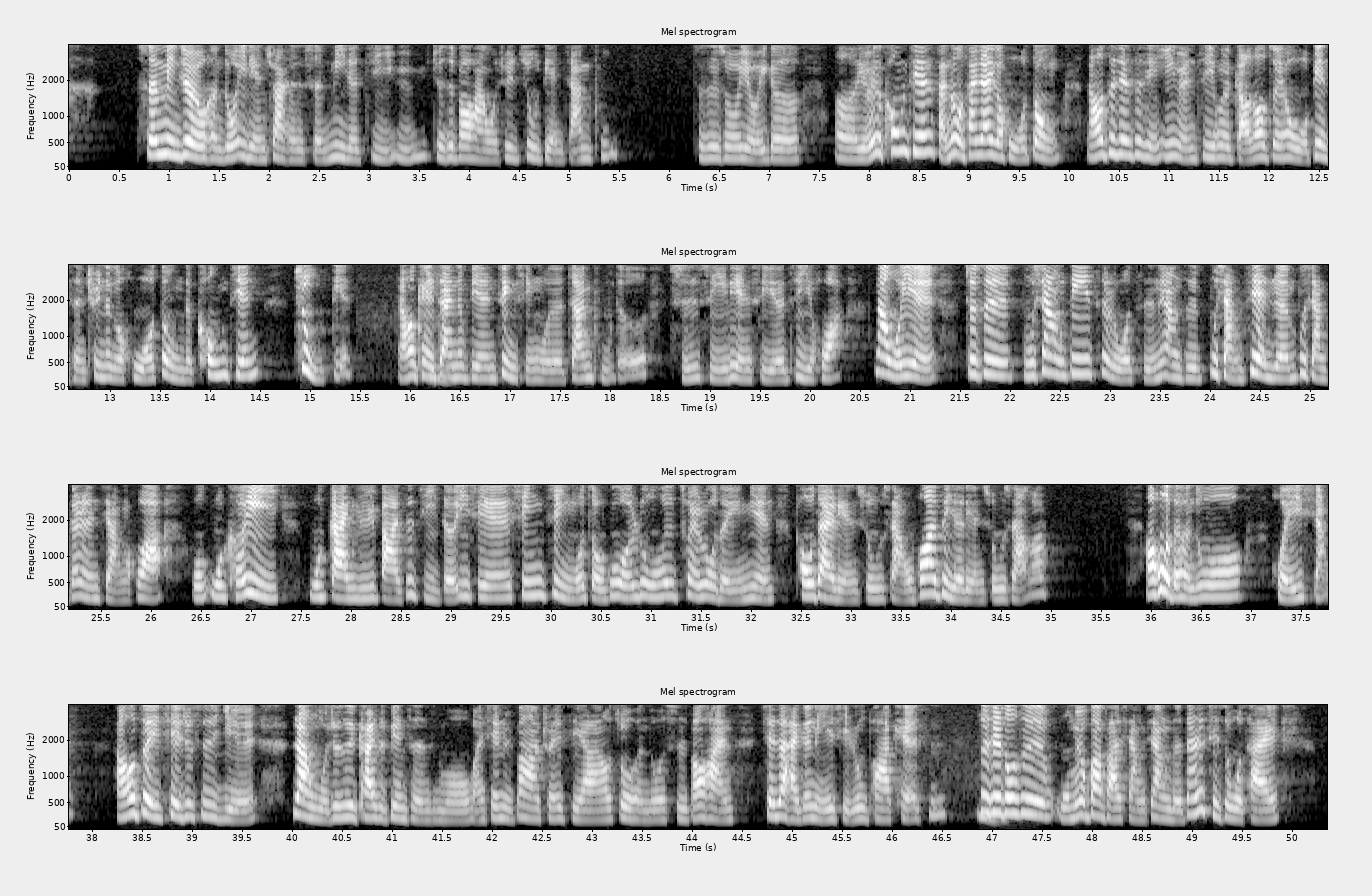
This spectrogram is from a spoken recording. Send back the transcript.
生命就有很多一连串很神秘的际遇，就是包含我去驻点占卜，就是说有一个呃有一个空间，反正我参加一个活动，然后这件事情因缘际会搞到最后，我变成去那个活动的空间驻点。然后可以在那边进行我的占卜的实习练习的计划。嗯、那我也就是不像第一次裸辞那样子，不想见人，不想跟人讲话。我我可以，我敢于把自己的一些心境，我走过的路或是脆弱的一面，po 在脸书上。我 po 在自己的脸书上啊，然后获得很多回响。然后这一切就是也让我就是开始变成什么玩仙女棒啊 Tracy 啊，然后做很多事，包含。现在还跟你一起录 Podcast，这些都是我没有办法想象的。嗯、但是其实我才，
